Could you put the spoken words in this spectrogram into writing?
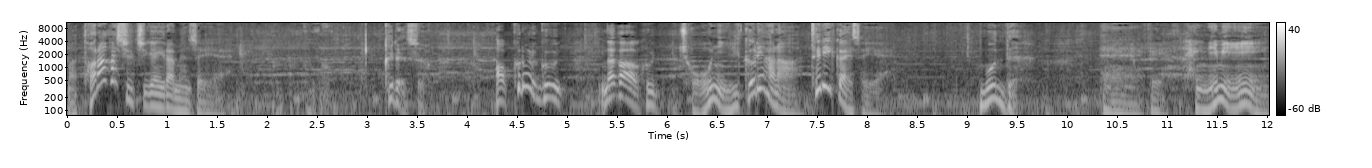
막 돌아가실 지경이라면서 예. 그래서 아 그래 그 내가 그 좋은 일거리 하나 드릴까 해서 예. 뭔데? 예, 그 형님이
